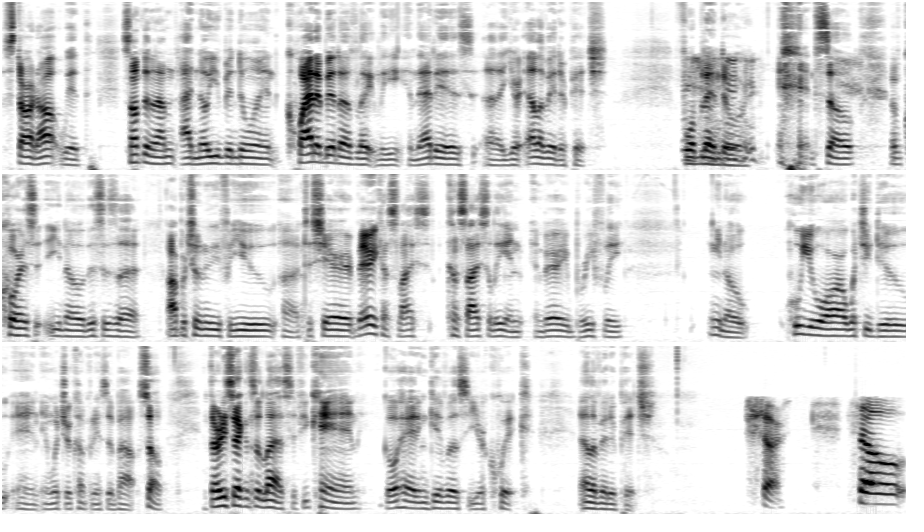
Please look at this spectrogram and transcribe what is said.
start out with something that I'm, i know you've been doing quite a bit of lately, and that is uh, your elevator pitch for Blendoor. and so, of course, you know this is a opportunity for you uh, to share very concise, concisely and, and very briefly, you know, who you are, what you do, and, and what your company is about. So, 30 seconds or less, if you can, go ahead and give us your quick elevator pitch. Sure. So,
